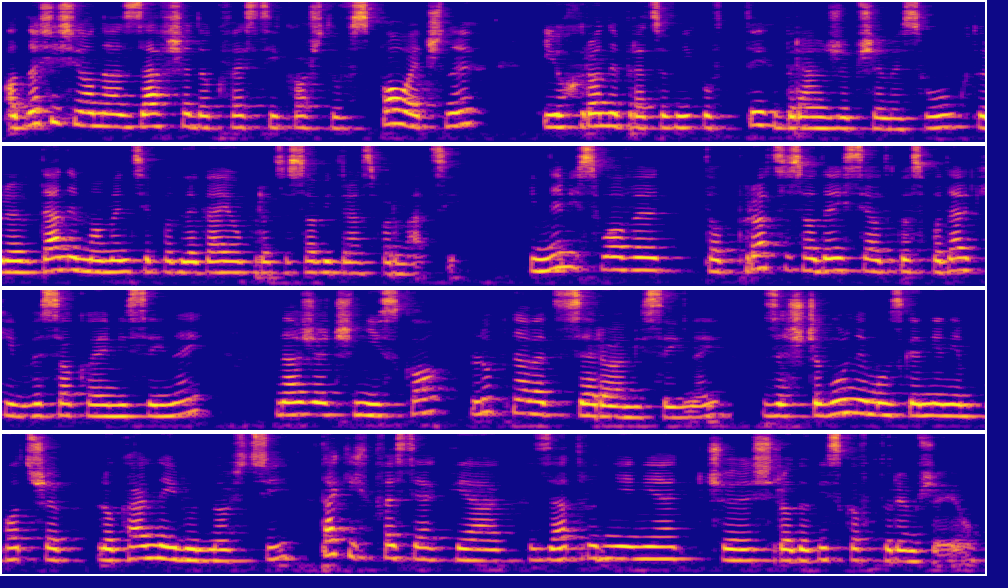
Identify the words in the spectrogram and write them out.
Odnosi się ona zawsze do kwestii kosztów społecznych i ochrony pracowników tych branży przemysłu, które w danym momencie podlegają procesowi transformacji. Innymi słowy, to proces odejścia od gospodarki wysokoemisyjnej na rzecz nisko lub nawet zeroemisyjnej, ze szczególnym uwzględnieniem potrzeb lokalnej ludności w takich kwestiach jak zatrudnienie czy środowisko, w którym żyją.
